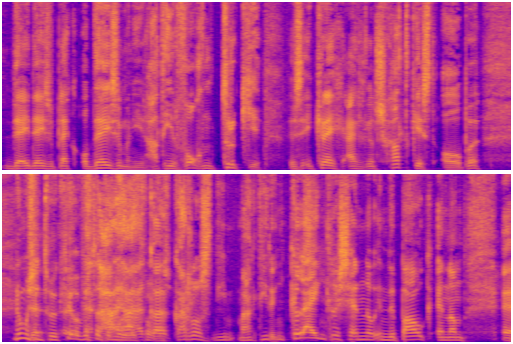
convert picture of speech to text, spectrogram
deed deze plek op deze manier. Had hier volgend trucje. Dus ik kreeg eigenlijk een schatkist open. Noem eens een trucje, of is dat te moeilijk ja? Carlos die maakt hier een klein crescendo in de pauk. En dan, uh,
